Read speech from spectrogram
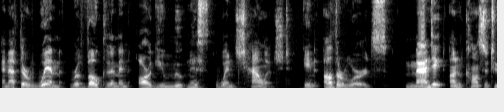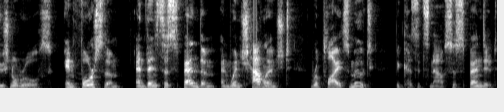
and at their whim revoke them and argue mootness when challenged. In other words, mandate unconstitutional rules, enforce them, and then suspend them, and when challenged, reply it's moot because it's now suspended.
